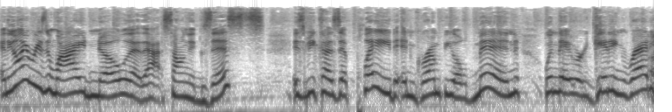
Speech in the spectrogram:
And the only reason why I know that that song exists is because it played in Grumpy Old Men when they were getting ready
